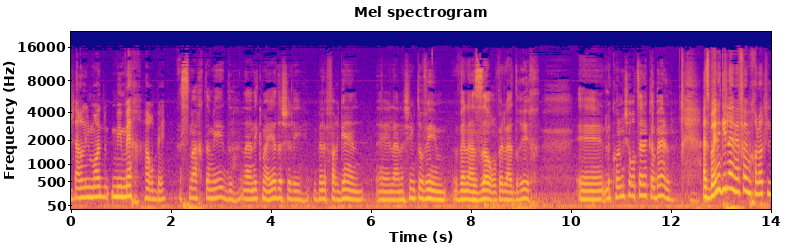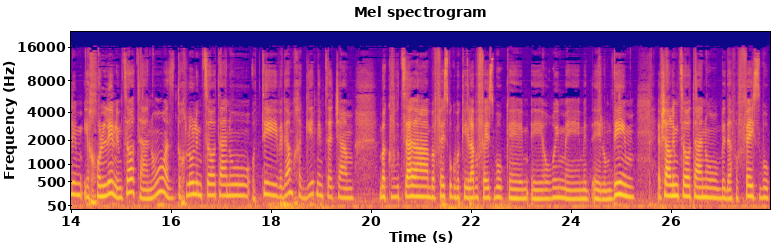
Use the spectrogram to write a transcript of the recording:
אפשר ללמוד ממך הרבה. אשמח תמיד להעניק מהידע שלי ולפרגן אה, לאנשים טובים ולעזור ולהדריך אה, לכל מי שרוצה לקבל. אז בואי נגיד להם איפה הם יכולות, יכולים למצוא אותנו, אז תוכלו למצוא אותנו, אותי, וגם חגית נמצאת שם. בקבוצה בפייסבוק, בקהילה בפייסבוק, אה, אה, הורים אה, לומדים. אפשר למצוא אותנו בדף הפייסבוק,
